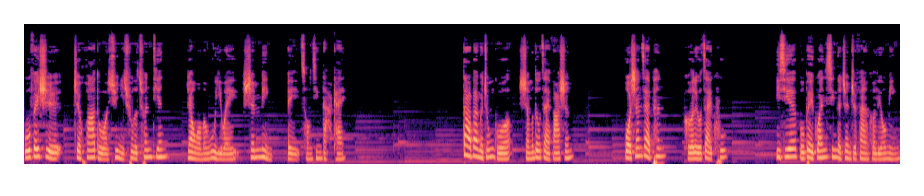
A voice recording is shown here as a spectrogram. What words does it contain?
无非是这花朵虚拟出的春天，让我们误以为生命被重新打开。大半个中国，什么都在发生，火山在喷，河流在哭，一些不被关心的政治犯和流民。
